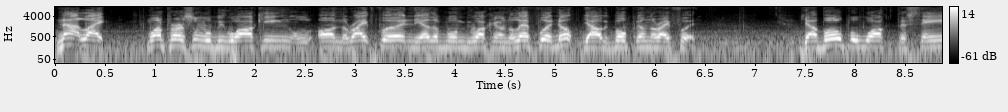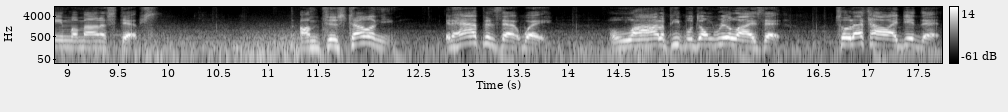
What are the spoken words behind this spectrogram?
Not like one person will be walking on the right foot and the other one will be walking on the left foot. Nope, y'all will both be on the right foot. Y'all both will walk the same amount of steps. I'm just telling you, it happens that way. A lot of people don't realize that. So that's how I did that.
